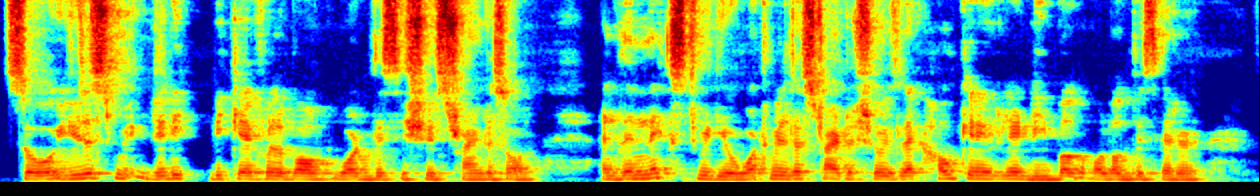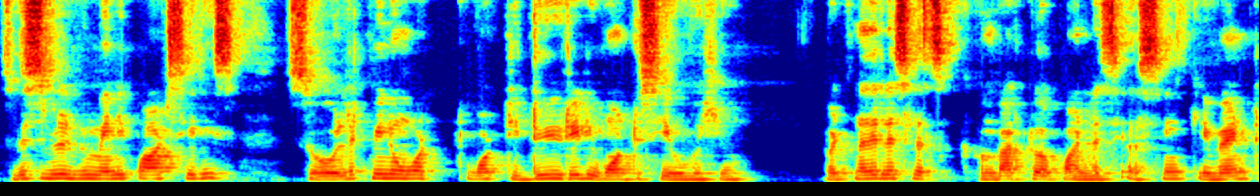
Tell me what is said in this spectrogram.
So you just really be careful about what this issue is trying to solve. And the next video, what we'll just try to show is like how can you really debug all of this error. So this will be many part series. So let me know what what do you really want to see over here. But nonetheless, let's come back to a point. Let's say async event,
